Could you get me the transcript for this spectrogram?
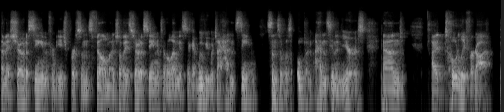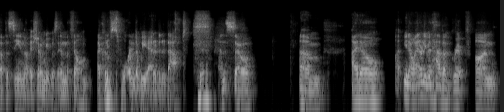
and they showed a scene from each person's film. And so they showed a scene from the Lemony Snicket movie, which I hadn't seen since it was open. I hadn't seen in years. And I totally forgot that the scene that they showed me was in the film. I could have sworn that we edited it out. and so um, I don't, you know, I don't even have a grip on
